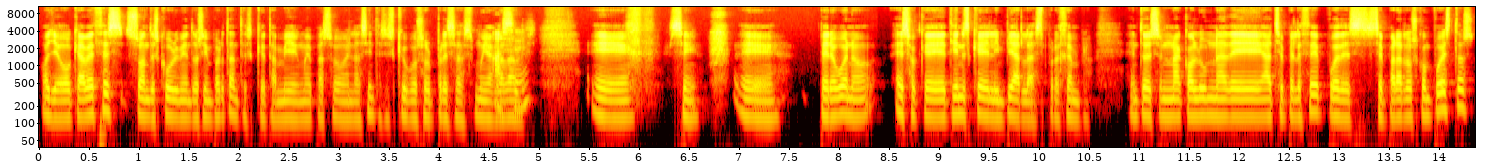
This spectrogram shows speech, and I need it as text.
Oye, o que a veces son descubrimientos importantes, que también me pasó en la síntesis, que hubo sorpresas muy ¿Ah, agradables. sí, eh, sí eh, pero bueno, eso que tienes que limpiarlas, por ejemplo. Entonces, en una columna de HPLC puedes separar los compuestos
